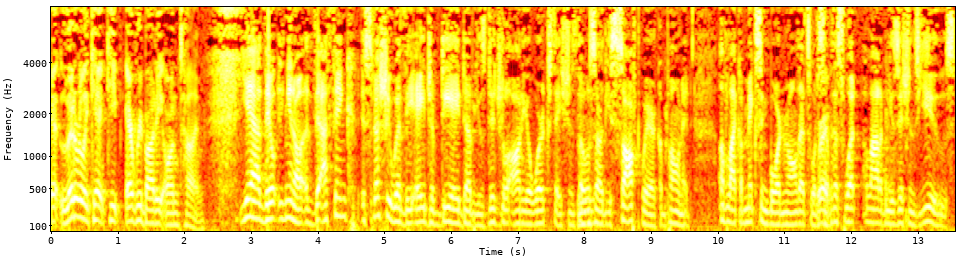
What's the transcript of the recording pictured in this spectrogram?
can't, literally can't keep everybody on time. Yeah, you know, I think especially with the age of DAWs, digital audio workstations, those Mm-hmm. are the software component of like a mixing board and all that sort of Right. stuff. That's what a lot of musicians use.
